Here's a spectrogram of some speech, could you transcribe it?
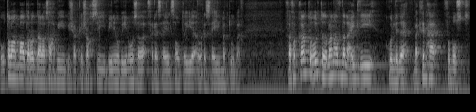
وطبعا بقعد أرد على صاحبي بشكل شخصي بيني وبينه سواء في رسائل صوتية أو رسائل مكتوبة. ففكرت قلت طب أنا افضل أعيد ليه كل ده؟ بكتبها في بوست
